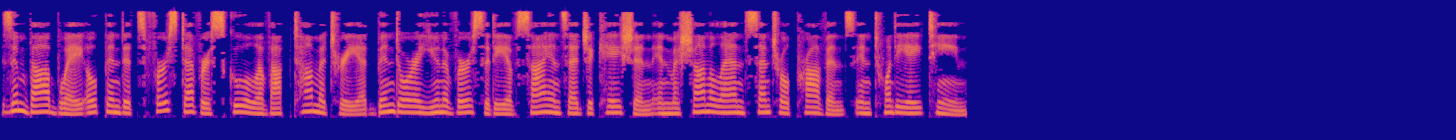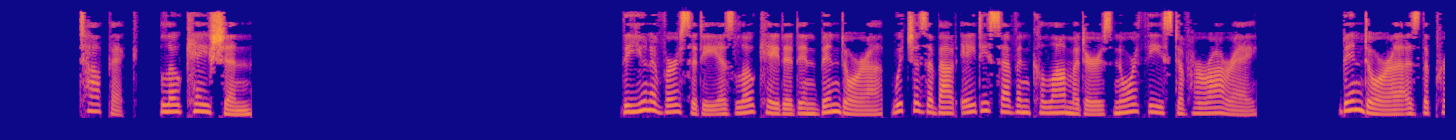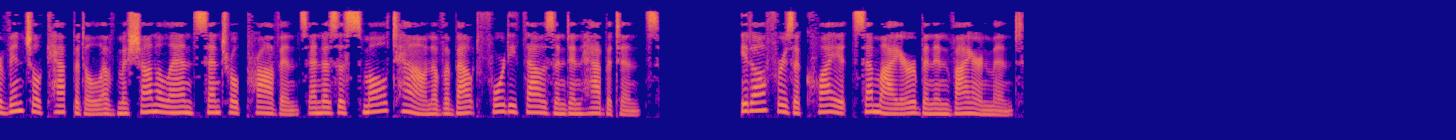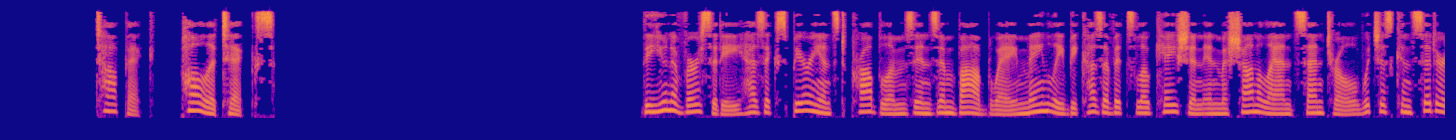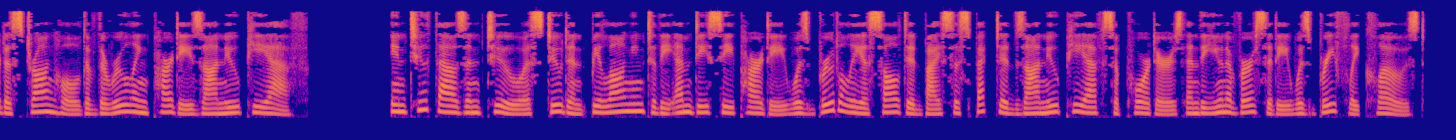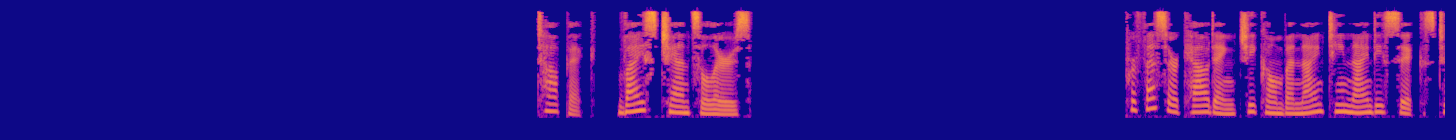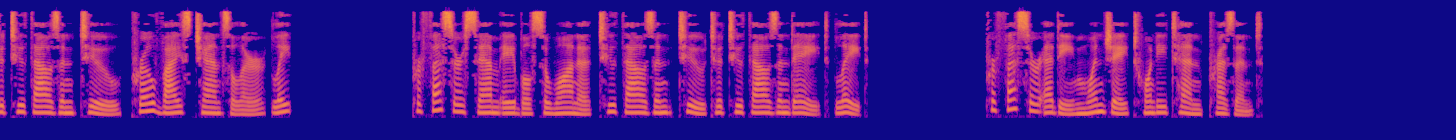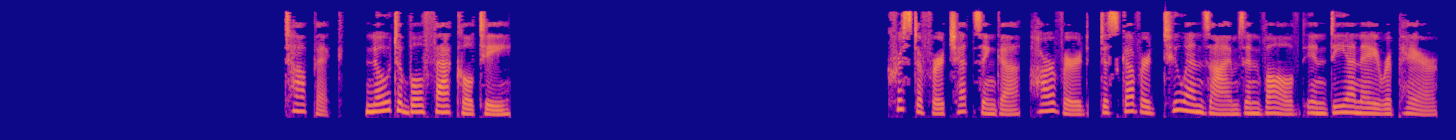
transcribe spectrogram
Zimbabwe opened its first-ever School of Optometry at Bindura University of Science Education in Mashonaland Central Province in 2018. Topic: Location The university is located in Bindura, which is about 87 km northeast of Harare. Bindura is the provincial capital of Mashonaland Central Province and is a small town of about 40,000 inhabitants. It offers a quiet semi-urban environment. Politics The university has experienced problems in Zimbabwe mainly because of its location in Mashonaland Central which is considered a stronghold of the ruling party ZANU-PF. In 2002 a student belonging to the MDC party was brutally assaulted by suspected ZANU-PF supporters and the university was briefly closed. Topic Vice-Chancellors. Professor Kaudeng Chikomba 1996–2002 Pro-Vice-Chancellor late Professor Sam Abel Sawana 2002–2008 late Professor Eddie Mwenje 2010 present. Notable faculty Christopher Chetsanga, Harvard, discovered two enzymes involved in DNA repair.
